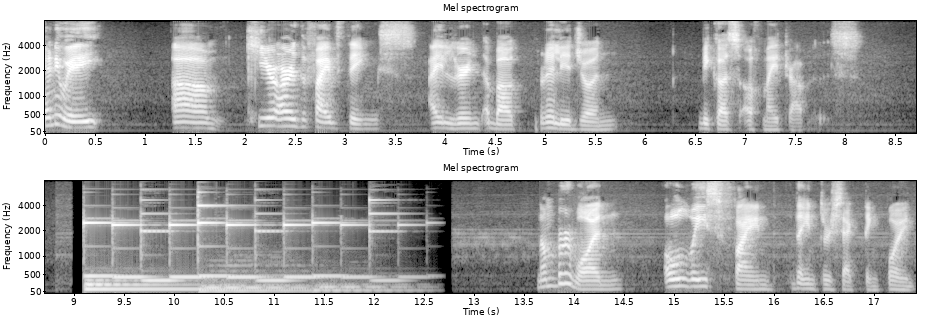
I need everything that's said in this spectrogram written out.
Anyway, um, here are the five things I learned about religion because of my travels. Number one, always find the intersecting point.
